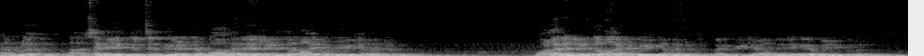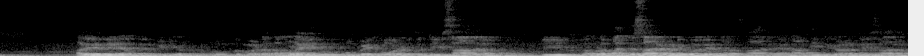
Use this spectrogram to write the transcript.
നമ്മൾ ശരീരത്തിൽ ചെന്ന് കഴിഞ്ഞാൽ വളരെ ലളിതമായിട്ട് ഉപയോഗിക്കാൻ പറ്റും. വളരെ ലളിതമായിട്ട് ഉപയോഗിക്കാൻ പറ്റും. വീഡിയോ അതിന് എങ്ങനെ ഉപയോഗിക്കുന്നുണ്ട് അതിനെതിരെ വന്നൊരു വീഡിയോ ഉണ്ട് നമ്മളൊന്നും വേണ്ട. നമ്മളെ ഈ മൊബൈൽ ഫോൺ എടുത്തിട്ട് ഈ സാധനം ഈ നമ്മുടെ പഞ്ചസാര പണി പോലെയുള്ള സാധനം ഞാൻ ആദ്യമായിട്ട് കാണുന്ന ഈ സാധനം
